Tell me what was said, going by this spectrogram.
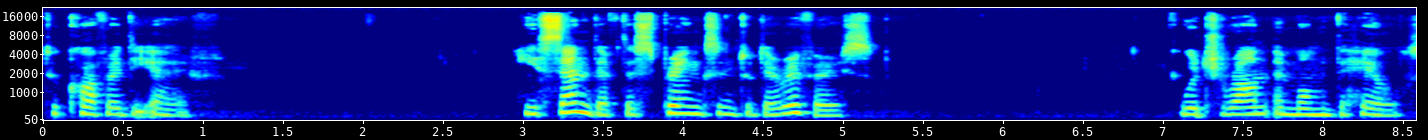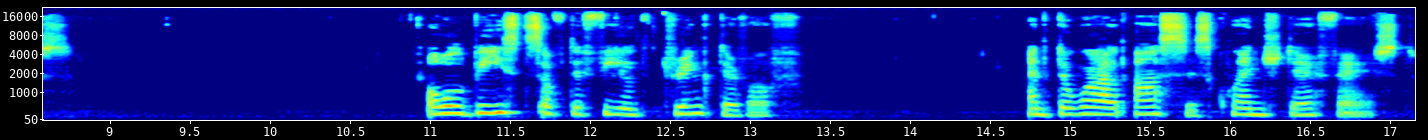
to cover the earth. He sendeth the springs into the rivers, which run among the hills. All beasts of the field drink thereof, and the wild asses quench their thirst.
